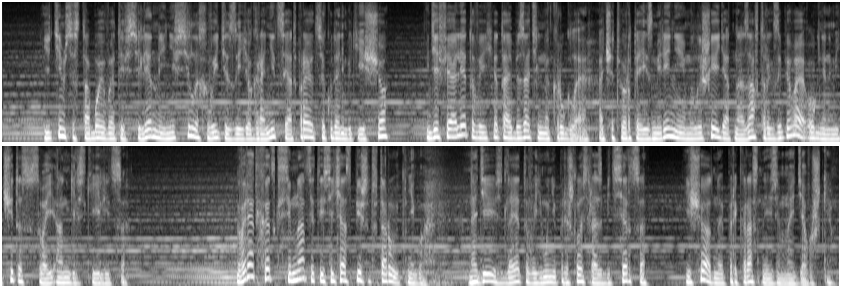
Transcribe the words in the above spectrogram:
Ютимся с тобой в этой вселенной, не в силах выйти за ее границы и отправиться куда-нибудь еще — где фиолетовый — это обязательно круглое, а четвертое измерение малыши едят на завтрак, запивая огненными читос свои ангельские лица. Говорят, Хэцк 17 сейчас пишет вторую книгу. Надеюсь, для этого ему не пришлось разбить сердце еще одной прекрасной земной девушки.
